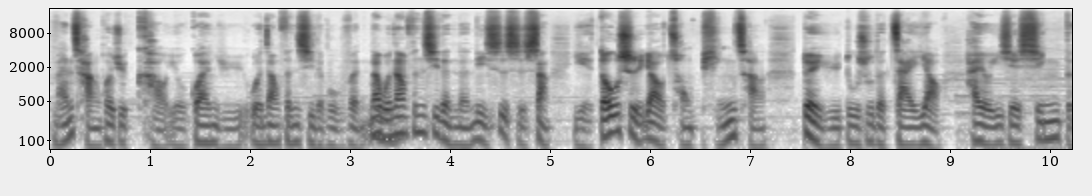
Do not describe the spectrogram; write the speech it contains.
蛮常会去考有关于文章分析的部分。那文章分析的能力，事实上也都是要从平常。对于读书的摘要，还有一些心得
